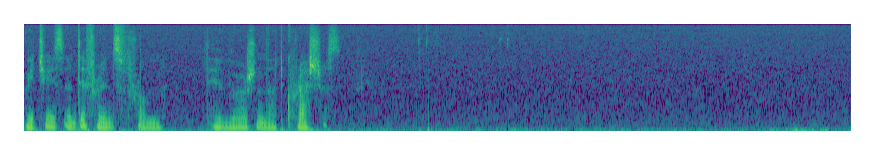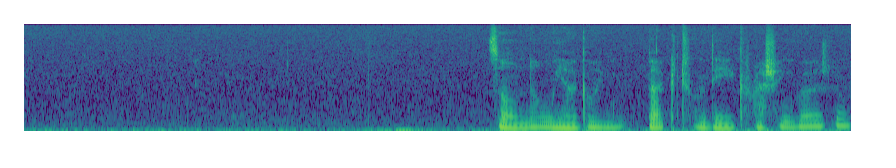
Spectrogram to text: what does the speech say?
which is a difference from the version that crashes. So now we are going back to the crashing version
